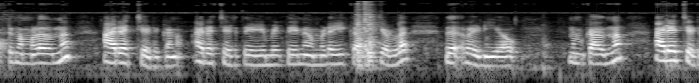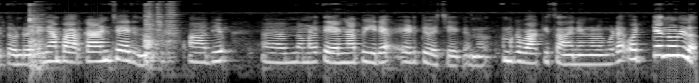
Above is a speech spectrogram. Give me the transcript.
ഇട്ട് നമ്മളതൊന്ന് അരച്ചെടുക്കണം. അരച്ചെടുത്ത് കഴിയുമ്പോഴത്തേന് നമ്മുടെ ഈ കറിക്കുള്ള ഇത് റെഡിയാവും നമുക്കതൊന്ന് അരച്ചെടുത്തുകൊണ്ട് വരും. ഞാൻ കാണിച്ചായിരുന്നു ആദ്യം നമ്മൾ തേങ്ങാപ്പീര എടുത്ത് വെച്ചേക്കുന്നത്. നമുക്ക് ബാക്കി സാധനങ്ങളും കൂടെ ഒറ്റ നുള്ള്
